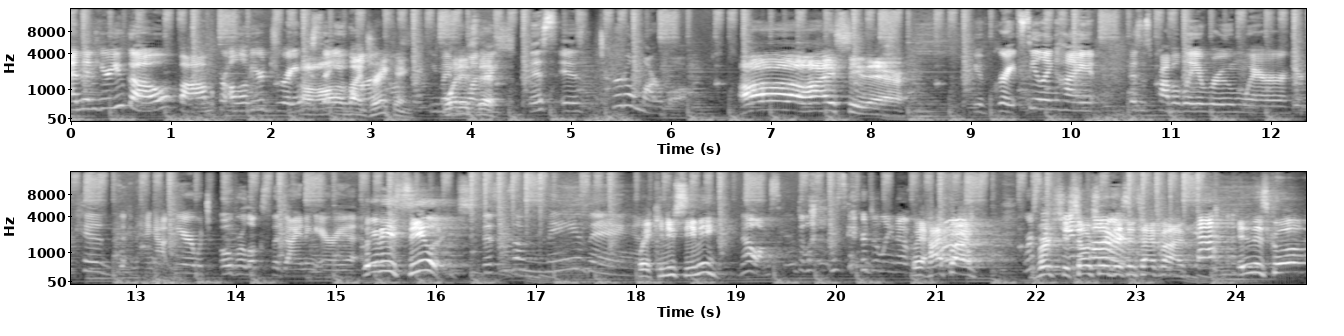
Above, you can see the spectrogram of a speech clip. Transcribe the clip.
And then here you go, Bob, for all of your drinks Oh, all of my want. drinking. You might What be is wondering, this? This is turtle marble. Oh, I see there. You have great ceiling height. This is probably a room where your kids can hang out here, which overlooks the dining area. Look at these ceilings. This is amazing. Wait, can you see me? No, I'm scared to, I'm scared to lean over. Wait, high five. We're six Virtue, socially apart. distance high five. Yeah. Isn't this cool?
